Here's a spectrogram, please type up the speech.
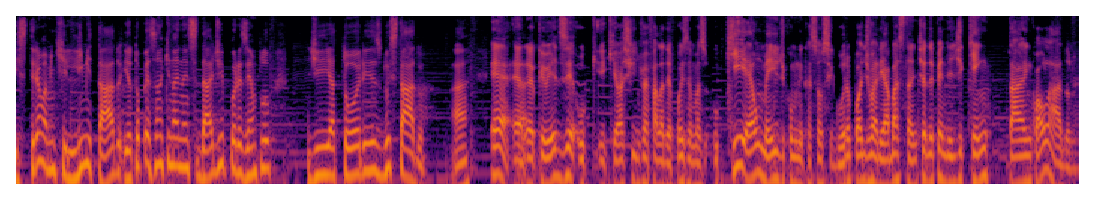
extremamente limitado, e eu tô pensando aqui na necessidade, por exemplo, de atores do Estado. Tá? É, é, é o que eu ia dizer, o que, que eu acho que a gente vai falar depois, né, mas o que é um meio de comunicação segura pode variar bastante a depender de quem tá em qual lado, né?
